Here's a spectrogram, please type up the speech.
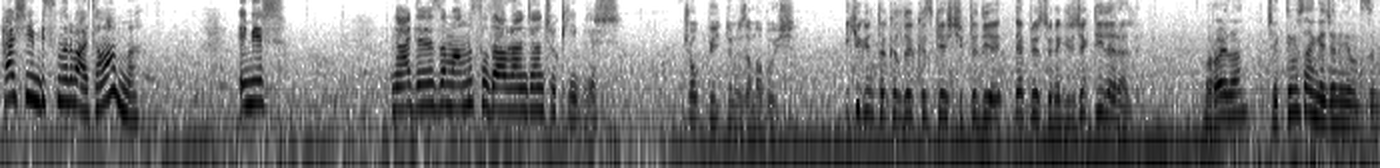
Her şeyin bir sınırı var tamam mı? Emir, nerede ne zaman nasıl davranacağını çok iyi bilir. Çok büyüttünüz ama bu işi. İki gün takıldığı kız keş çıktı diye depresyona girecek değil herhalde. Koray lan, çekti mi sen gecenin yıldızını?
